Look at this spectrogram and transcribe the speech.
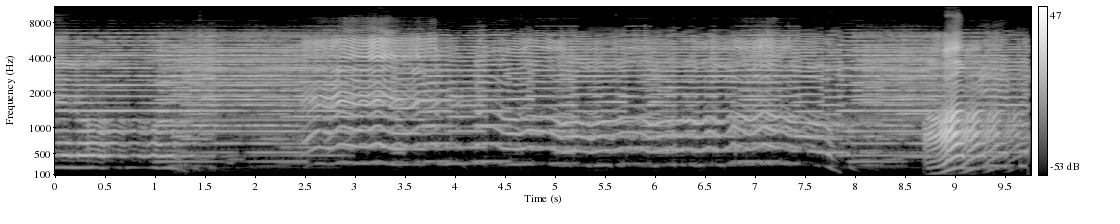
એલો. આ મીઠો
